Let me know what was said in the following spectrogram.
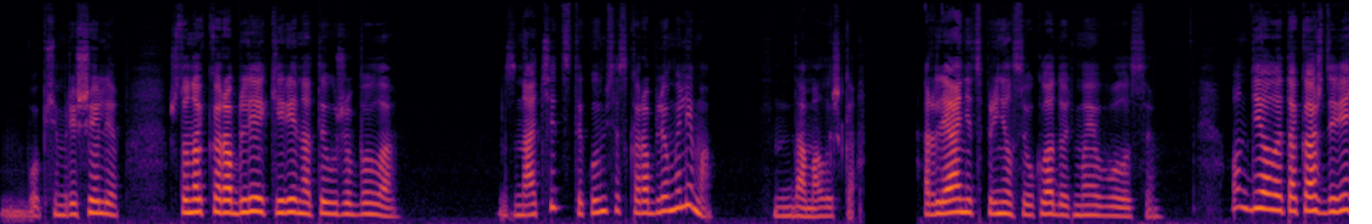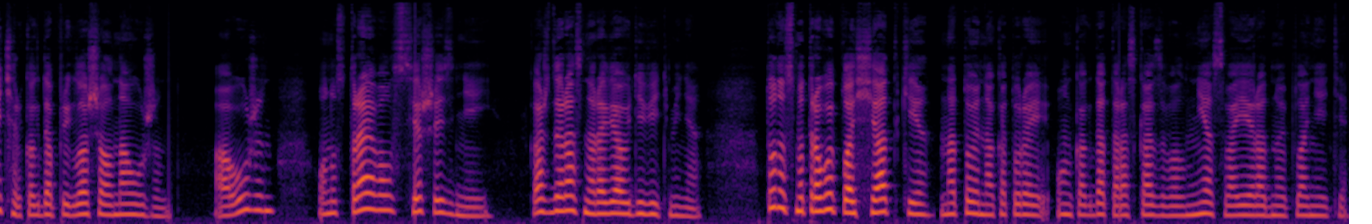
В общем, решили, что на корабле Кирина ты уже была. Значит, стыкуемся с кораблем Элима?» Да, малышка. Орлеанец принялся укладывать мои волосы. Он делал это каждый вечер, когда приглашал на ужин. А ужин он устраивал все шесть дней, каждый раз норовя удивить меня. То на смотровой площадке, на той, на которой он когда-то рассказывал мне о своей родной планете,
